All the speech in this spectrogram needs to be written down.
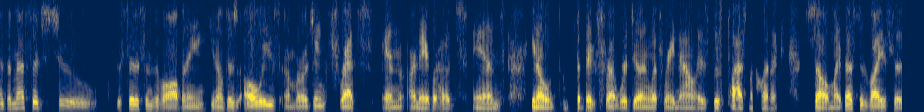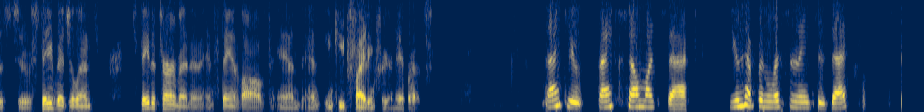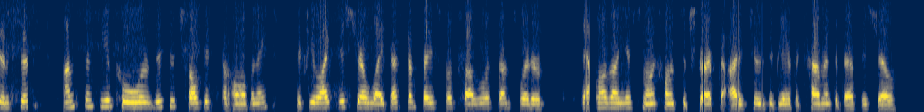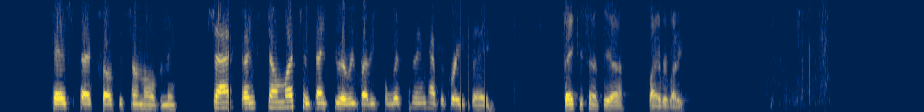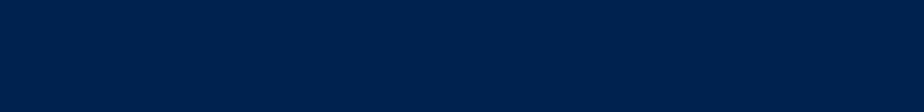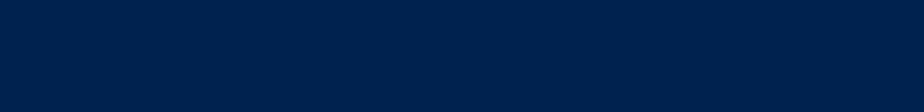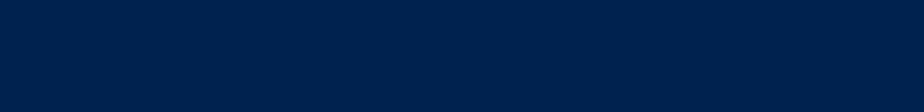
as a message to the citizens of Albany, you know, there's always emerging threats in our neighborhoods. And, you know, the big threat we're dealing with right now is this plasma clinic. So, my best advice is to stay vigilant, stay determined, and, and stay involved and, and, and keep fighting for your neighborhoods. Thank you. Thanks so much, Zach. You have been listening to Zach Simpson. I'm Cynthia Pooler. This is Focus on Albany. If you like this show, like us on Facebook, follow us on Twitter, download on your smartphone, subscribe to iTunes. If you have a comment about this show, hashtag Focus on Albany. Zach, thanks so much, and thank you everybody for listening. Have a great day. Thank you, Cynthia. Bye, everybody.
